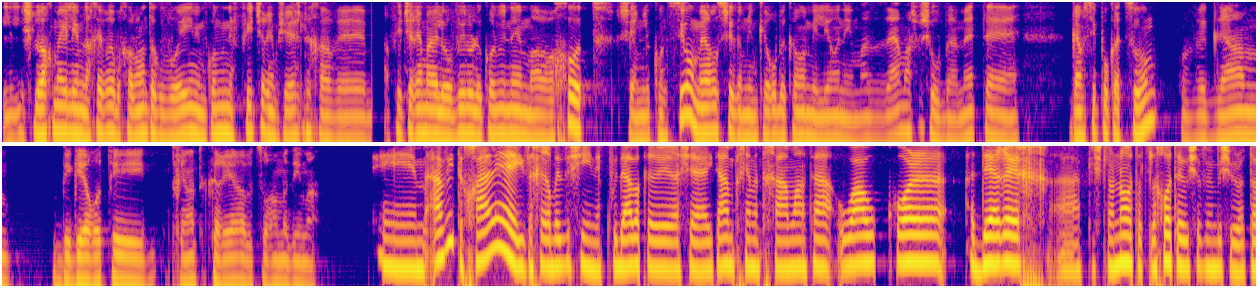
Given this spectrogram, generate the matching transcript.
לשלוח מיילים לחבר'ה בחלונות הגבוהים עם כל מיני פיצ'רים שיש לך, והפיצ'רים האלה הובילו לכל מיני מערכות שהם ל consumers, שגם נמכרו בכמה מיליונים. אז זה היה משהו שהוא באמת אה, גם סיפוק עצום, וגם ביגר אותי מבחינת הקריירה בצורה מדהימה. אמ, אבי, תוכל להיזכר באיזושהי נקודה בקריירה שהייתה מבחינתך, אמרת, וואו, כל הדרך, הכישלונות, הצלחות היו שווים בשביל אותו,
